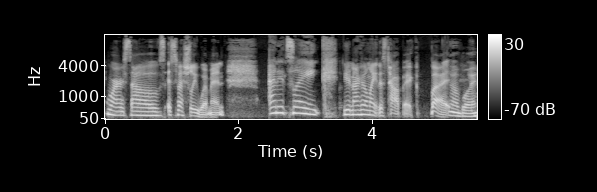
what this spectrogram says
to ourselves, especially women. And it's like, you're not going to like this topic, but. Oh boy.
